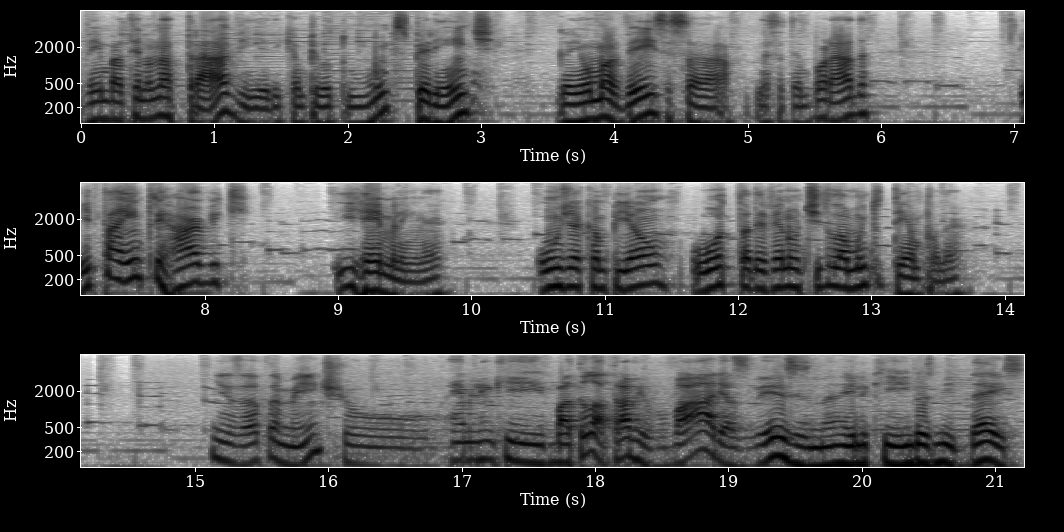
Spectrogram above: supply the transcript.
vem batendo na trave, ele que é um piloto muito experiente, ganhou uma vez essa, nessa temporada e tá entre Harvick e Hamlin, né? Um já é campeão, o outro tá devendo um título há muito tempo, né? Exatamente, o Hamlin que bateu na trave várias vezes, né? Ele que em 2010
